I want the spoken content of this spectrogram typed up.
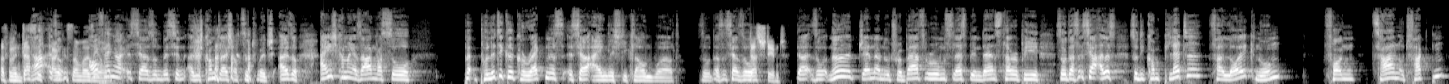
Also wenn das Ja, nicht krank also ist, dann weiß ich auch. nicht. Aufhänger ist ja so ein bisschen, also ich komme gleich noch zu Twitch. Also eigentlich kann man ja sagen, was so P Political Correctness ist ja eigentlich die Clown World. So, das ist ja so, Das stimmt. da so ne Gender Neutral Bathrooms, Lesbian Dance Therapy. So, das ist ja alles so die komplette Verleugnung von Zahlen und Fakten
